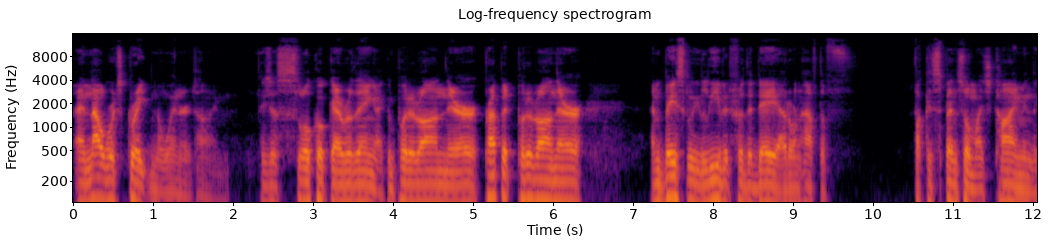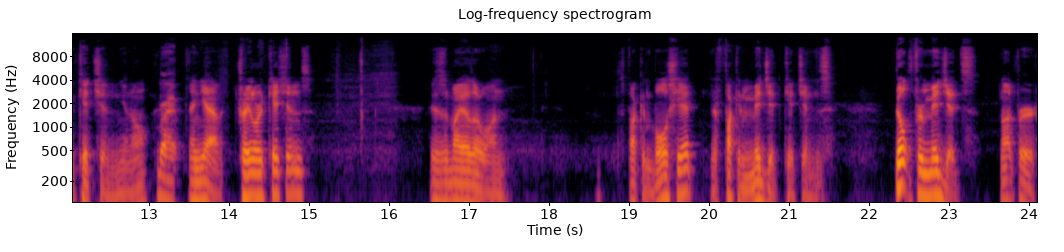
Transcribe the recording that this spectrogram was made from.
And that works great in the wintertime. I just slow cook everything. I can put it on there, prep it, put it on there, and basically leave it for the day. I don't have to f- fucking spend so much time in the kitchen, you know? right. And yeah, trailer kitchens. This is my other one. It's fucking bullshit. They're fucking midget kitchens. Built for midgets, not for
